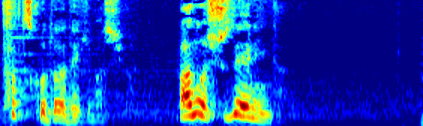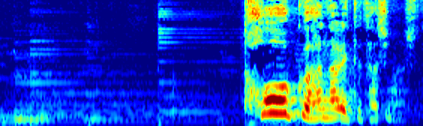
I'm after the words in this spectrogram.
立つことができますよあの主税人が遠く離れて立ちました。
